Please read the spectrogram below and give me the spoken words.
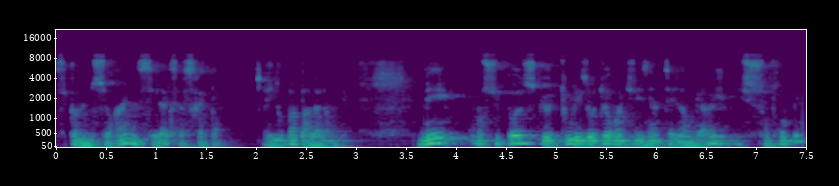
c'est comme une seringue, c'est là que ça se répand, et non pas par la langue. Mais on suppose que tous les auteurs ont utilisé un tel langage, ils se sont trompés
